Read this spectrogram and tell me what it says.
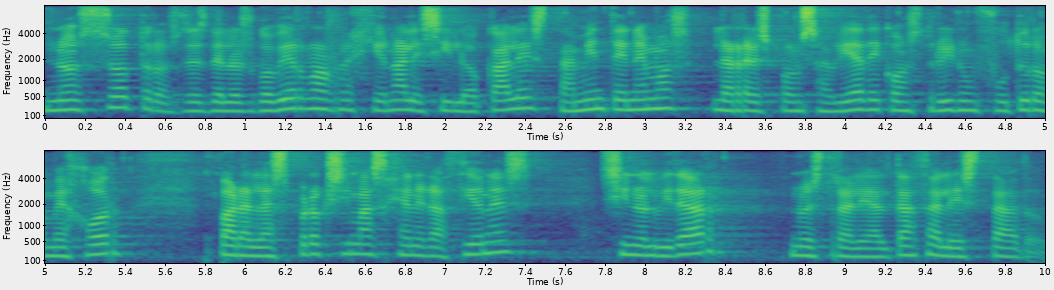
Nosotros, desde los gobiernos regionales y locales, también tenemos la responsabilidad de construir un futuro mejor para las próximas generaciones, sin olvidar nuestra lealtad al Estado.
